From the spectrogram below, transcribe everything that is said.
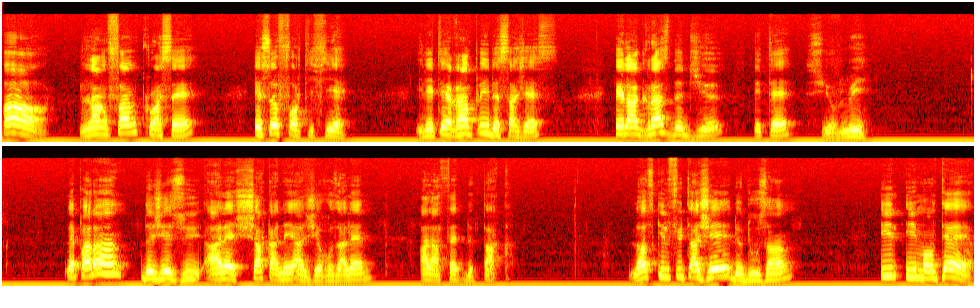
Or, l'enfant croissait et se fortifiait. Il était rempli de sagesse et la grâce de Dieu était sur lui. Les parents de Jésus allaient chaque année à Jérusalem à la fête de Pâques. Lorsqu'il fut âgé de 12 ans, ils y montèrent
